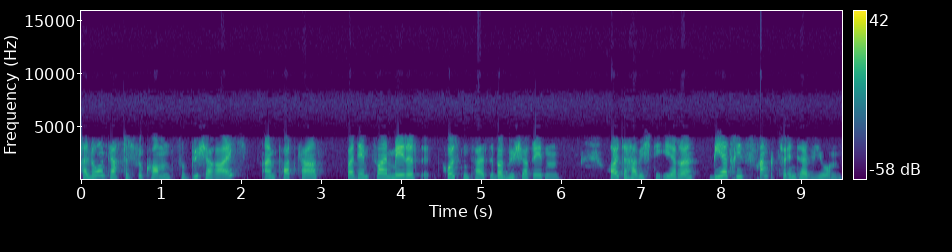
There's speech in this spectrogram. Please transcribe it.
Hallo und herzlich willkommen zu Bücherreich, einem Podcast, bei dem zwei Mädels größtenteils über Bücher reden. Heute habe ich die Ehre, Beatrice Frank zu interviewen.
